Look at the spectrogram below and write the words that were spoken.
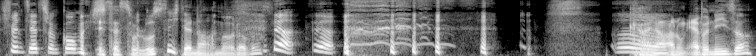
ich finde es jetzt schon komisch. Ist das so lustig, der Name, oder was? Ja, ja. Keine oh. Ahnung, Ebenezer?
